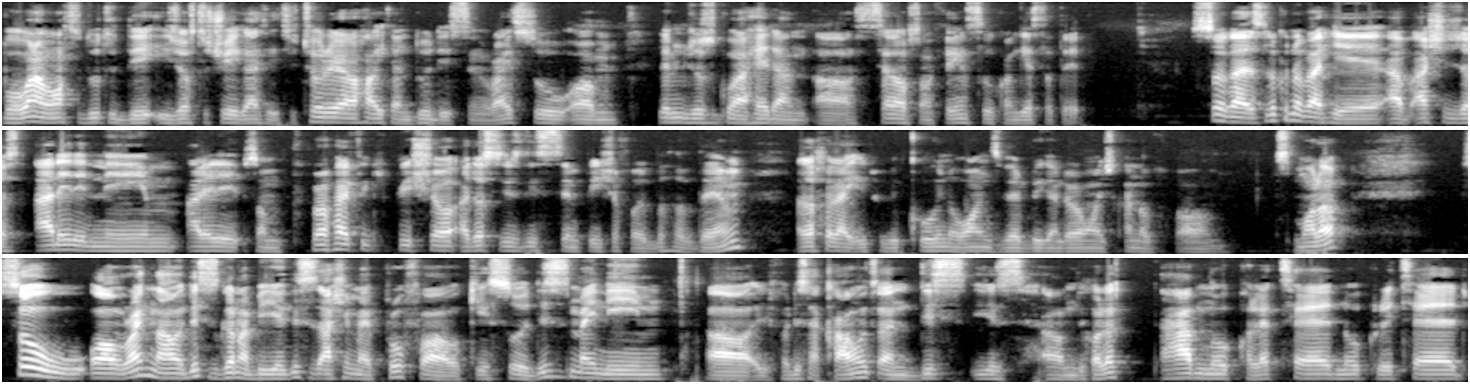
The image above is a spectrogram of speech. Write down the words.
but what i want to do today is just to show you guys a tutorial how you can do this thing right so um let me just go ahead and uh set up some things so we can get started So guys, looking over here, I've actually just added a name, added some profile picture. I just use this same picture for both of them. I just feel like it would be cool. You know, one's very big and the other one's kind of um smaller. So uh, right now, this is gonna be this is actually my profile. Okay, so this is my name uh for this account, and this is um the collect. I have no collected, no created,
